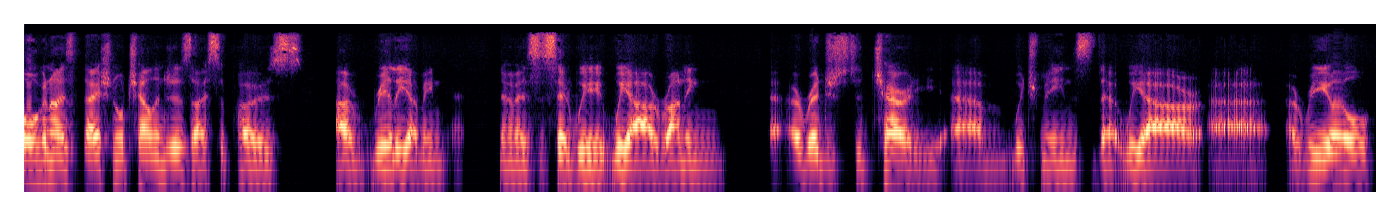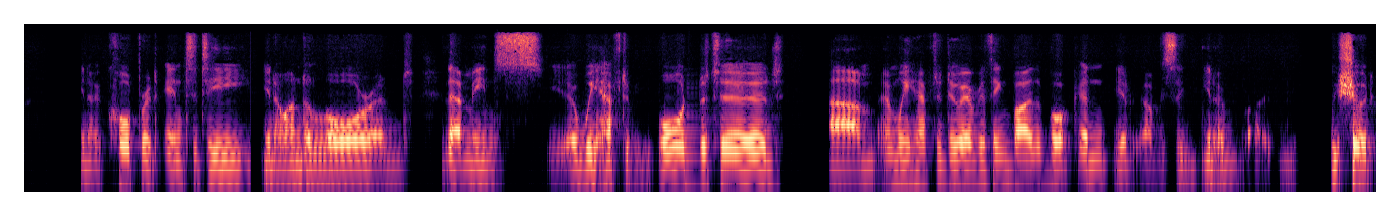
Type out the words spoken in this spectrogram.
organizational challenges, I suppose, are really. I mean, you know, as I said, we we are running a registered charity, um, which means that we are uh, a real, you know, corporate entity, you know, under law, and that means you know, we have to be audited, um, and we have to do everything by the book. And you know, obviously, you know, we should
